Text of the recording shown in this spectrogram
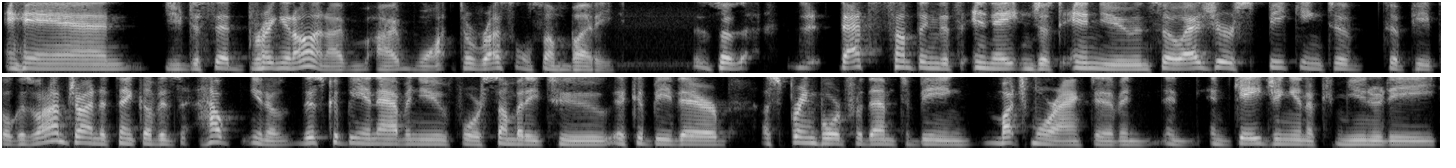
And you just said, bring it on. I, I want to wrestle somebody so th- that's something that's innate and just in you. And so as you're speaking to, to people, because what I'm trying to think of is how, you know, this could be an avenue for somebody to, it could be their, a springboard for them to being much more active and, and engaging in a community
